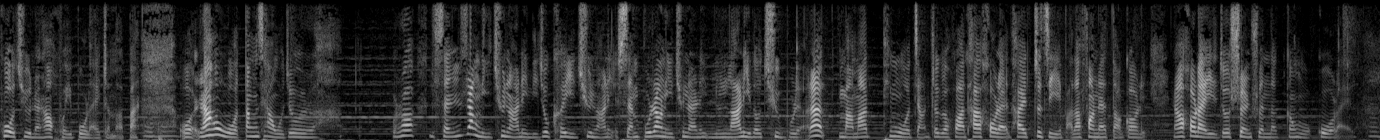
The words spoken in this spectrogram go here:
过去了，然后回不来怎么办？嗯、我然后我当下我就我说神让你去哪里，你就可以去哪里；神不让你去哪里，你哪里都去不了。那妈妈听我讲这个话，她后来她自己也把它放在祷告里，然后后来也就顺顺的跟我过来了。嗯、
